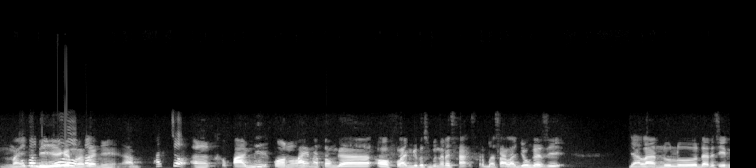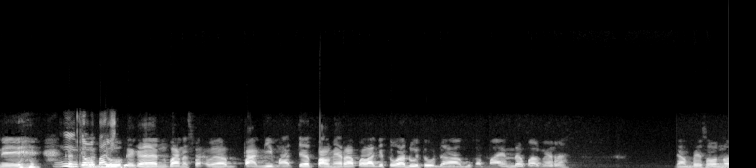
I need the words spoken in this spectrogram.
Oh, Nah, itu dia kan makanya. Aco. eh, ke pagi online atau enggak offline gitu sebenarnya serba salah juga sih. Jalan dulu dari sini ke Hmm, pagi Ciledug ya kan, panas pa- ya, pagi macet, Palmera apalagi tuh, aduh itu udah bukan main dah Palmera. Nyampe sono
